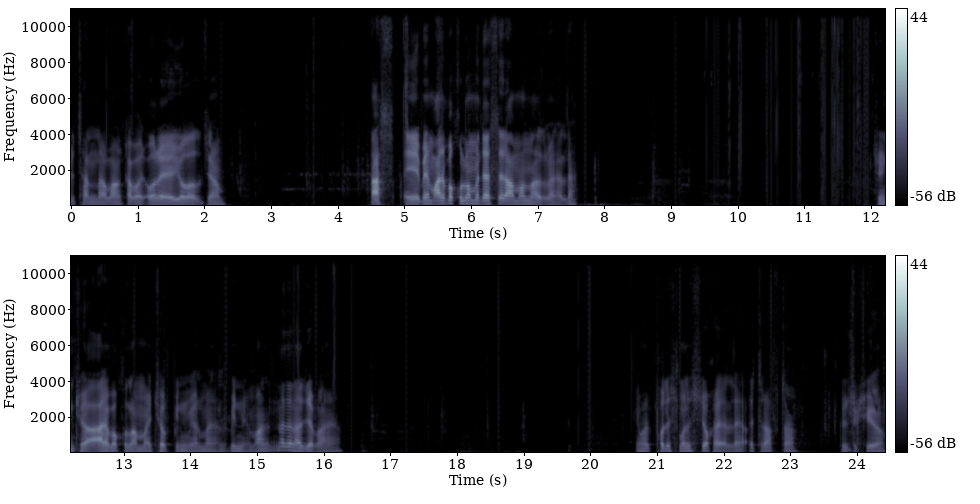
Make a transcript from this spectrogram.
bir tane daha banka var. Oraya yol alacağım. As, eee, benim araba kullanma dersleri almam lazım herhalde. Çünkü araba kullanmayı çok bilmiyorum herhalde. Bilmiyorum. Neden acaba ya? Evet polis polis yok herhalde etrafta. Gözüküyor.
